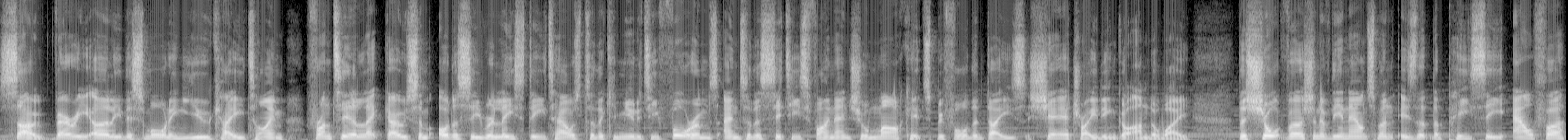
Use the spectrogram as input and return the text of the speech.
So very early this morning UK time Frontier let go some Odyssey release details to the community forums and to the city's financial markets before the days share trading got underway. The short version of the announcement is that the PC alpha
